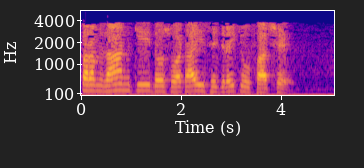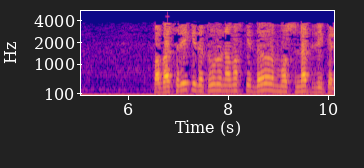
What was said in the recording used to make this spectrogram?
پر رمضان کې 228 هجری کې وفات شه په بصری کې د ټولو نمخ کې د مسند لیکل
